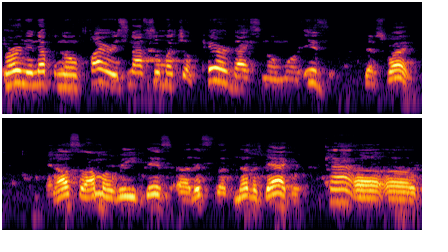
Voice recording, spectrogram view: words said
burning up and on fire. It's not so much a paradise no more, is it? That's right. And also, I'm gonna read this. Uh, this is another dagger. Uh, uh,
